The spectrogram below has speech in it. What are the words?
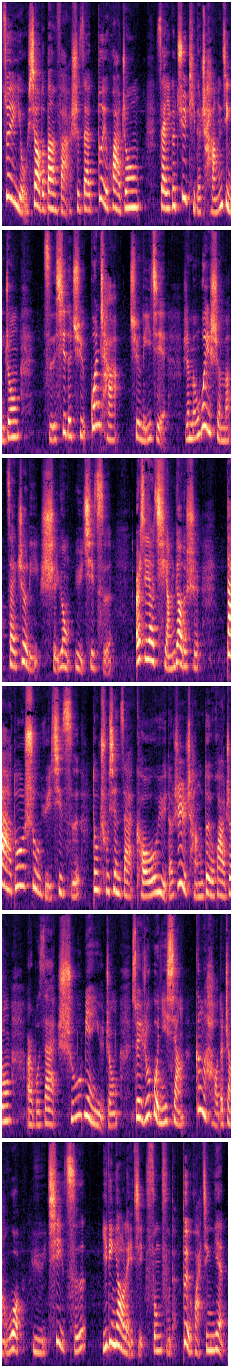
最有效的办法是在对话中，在一个具体的场景中，仔细的去观察、去理解人们为什么在这里使用语气词，而且要强调的是，大多数语气词都出现在口语的日常对话中，而不在书面语中。所以，如果你想更好的掌握语气词，一定要累积丰富的对话经验。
